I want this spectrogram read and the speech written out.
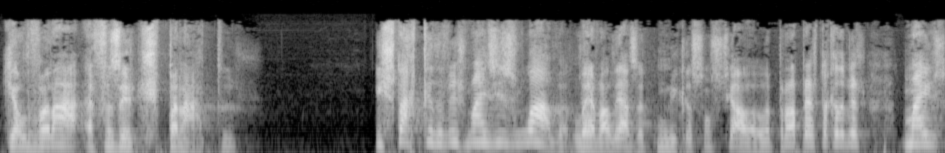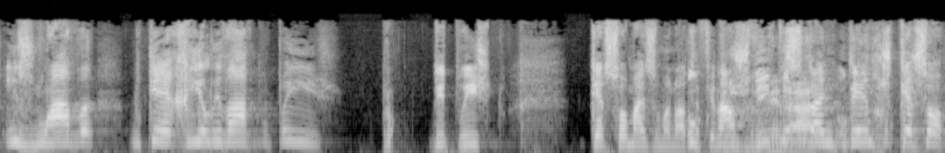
que a levará a fazer disparates e está cada vez mais isolada. Leva, aliás, a comunicação social, ela própria está cada vez mais isolada do que é a realidade do país. Pronto, dito isto, quero só mais uma nota O que final. prejudica- Se o tenho que tempo, quero só,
